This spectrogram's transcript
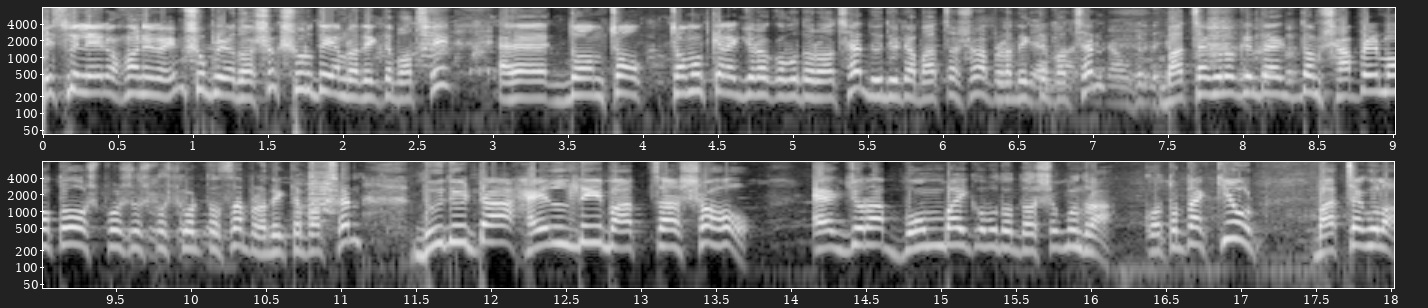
বিসমিল্লাহির রহমানির রহিম। সুপ্রিয় দর্শক, শুরুতেই আমরা দেখতে পাচ্ছি, একদম চমৎকার এক জোড়া কবুতর আছে। দুই, দুইটা বাচ্চা সহ আপনারা দেখতে পাচ্ছেন। বাচ্চাগুলো কিন্তু একদম সাপের মতো স্পোষ স্পোষ করতেছে, আপনারা দেখতে পাচ্ছেন। দুই, দুইটা হেলদি বাচ্চা সহ এক জোড়া বোম্বাই কবুতর। দর্শক বন্ধুরা, কতটা কিউট বাচ্চাগুলা।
